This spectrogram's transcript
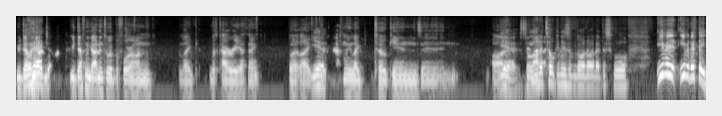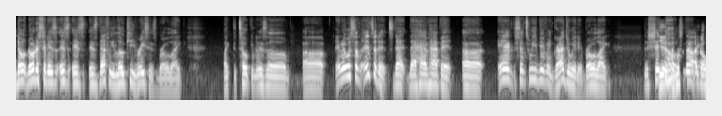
We definitely got, we definitely got into it before on like with Kyrie, I think. But like Yeah. definitely like tokens and all yeah, that. it's a lot of tokenism going on at the school. Even even if they don't notice it, is is is is definitely low key racist, bro. Like like the tokenism. Uh, and there was some incidents that that have happened. Uh, and since we've even graduated, bro, like the shit Yeah, don't stop. like a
